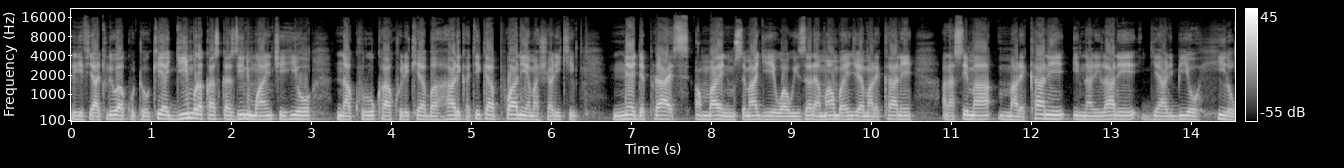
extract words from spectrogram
lilifyatuliwa kutokea jimbo la kaskazini mwa nchi hiyo na kuruka kuelekea bahari katika pwani ya mashariki. Ned Price ambaye ni msemaji wa wizara ya mambo ya nje ya Marekani anasema Marekani inalilani jaribio hilo.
